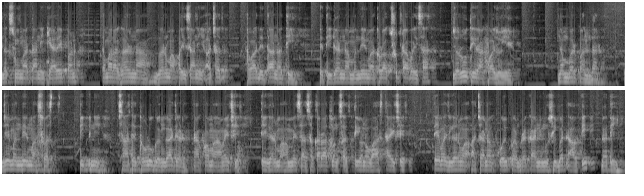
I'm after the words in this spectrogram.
લક્ષ્મી માતાની ક્યારેય પણ તમારા ઘરના, ઘરમાં પૈસાની અછત થવા દેતા નથી. તેથી ઘરના મંદિરમાં થોડાક છૂટા પૈસા જરૂરથી રાખવા જોઈએ. નંબર પંદર. જે મંદિરમાં સ્વસ્તિકની સાથે થોડું ગંગાજળ રાખવામાં આવે છે, તે ઘરમાં હંમેશા સકારાત્મક શક્તિઓનો વાસ થાય છે. તેમજ ઘરમાં અચાનક કોઈ પણ પ્રકારની મુસીબત આવતી નથી.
